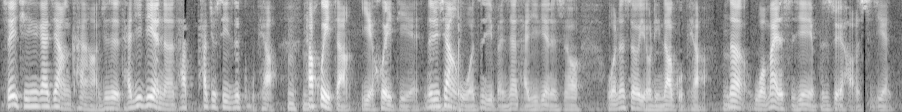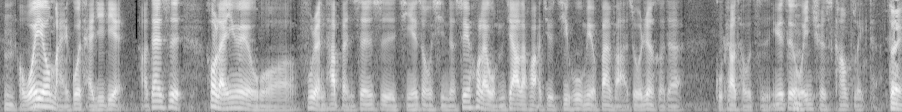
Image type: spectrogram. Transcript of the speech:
所以其实应该这样看哈，就是台积电呢，它它就是一只股票，它会涨也会跌。那就像我自己本身在台积电的时候。我那时候有领到股票，那我卖的时间也不是最好的时间。嗯，我也有买过台积电啊，但是后来因为我夫人她本身是企业中心的，所以后来我们家的话就几乎没有办法做任何的股票投资，因为这有 interest conflict。对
